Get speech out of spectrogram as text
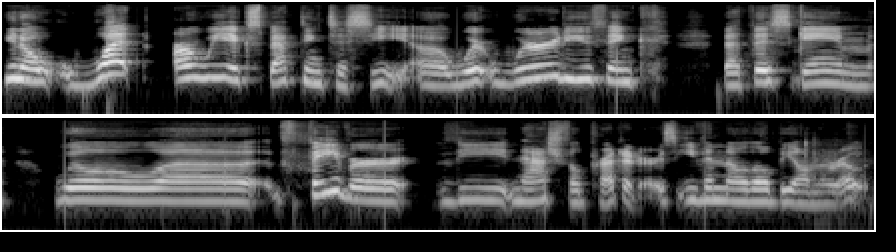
you know, what are we expecting to see? Uh, where where do you think that this game will uh, favor the Nashville Predators, even though they'll be on the road?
